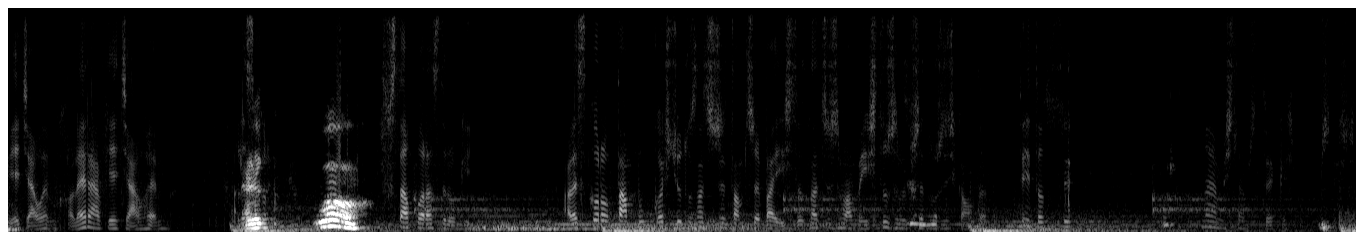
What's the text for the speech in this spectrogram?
wiedziałem, cholera, wiedziałem. Ale, Ale... skoro... Wow! Wstał po raz drugi. Ale skoro tam był gościu, to znaczy, że tam trzeba iść. To znaczy, że mamy iść tu, żeby przedłużyć content. Ty, to ty... No ja myślałem, że to jakieś przejście.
